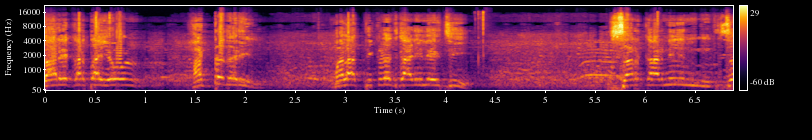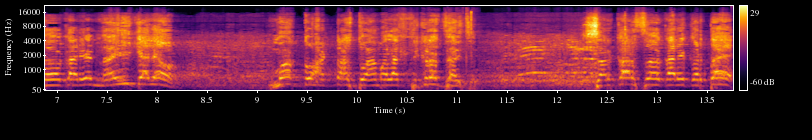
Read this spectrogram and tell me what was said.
कार्यकर्ता येऊन हट्ट धरील मला तिकडेच गाडी न्यायची. सरकारने सहकार्य नाही केल्यावर मग तो हट्ट असतो आम्हाला तिकडच जायचं. सरकार सहकार्य करताय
